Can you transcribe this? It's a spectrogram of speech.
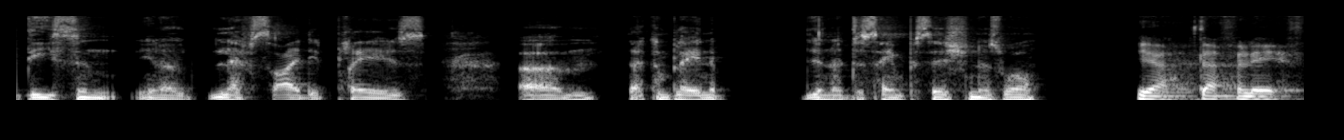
decent, you know, left-sided players um, that can play in a, you know the same position as well. Yeah, definitely.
